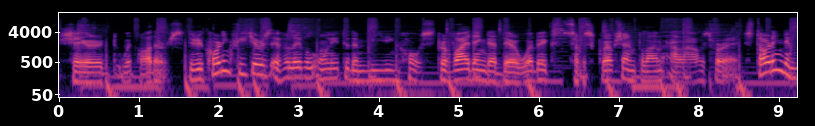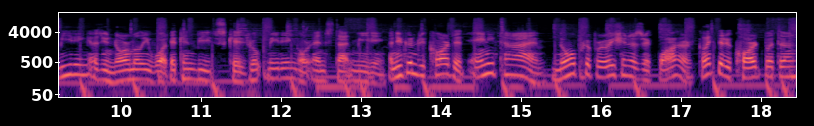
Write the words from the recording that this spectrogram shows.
shared with others. The recording feature is available only to the meeting host, providing that their WebEx subscription plan allows for it. Starting the meeting as you normally would. It can be scheduled meeting or instant meeting, and you can record it anytime. No preparation is required. Click the record button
